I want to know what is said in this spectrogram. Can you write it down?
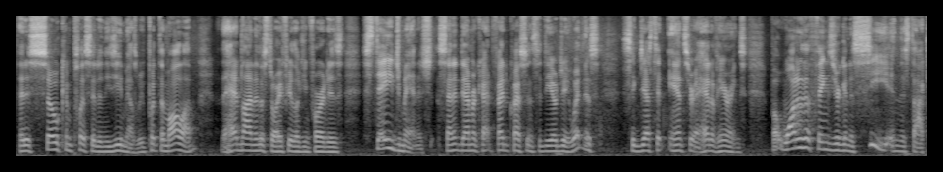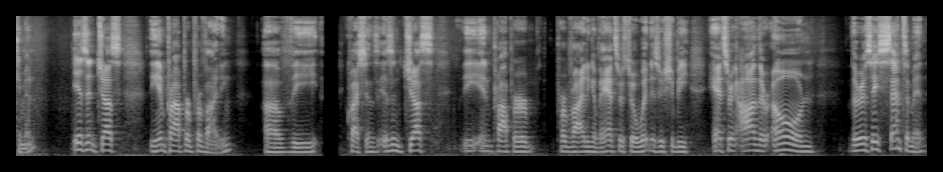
that is so complicit in these emails. We put them all up. The headline of the story, if you're looking for it, is Stage Managed. Senate Democrat fed questions to DOJ witness, suggested answer ahead of hearings. But one of the things you're going to see in this document isn't just the improper providing of the questions, isn't just the improper providing of answers to a witness who should be answering on their own. There is a sentiment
